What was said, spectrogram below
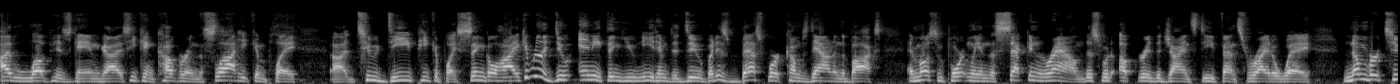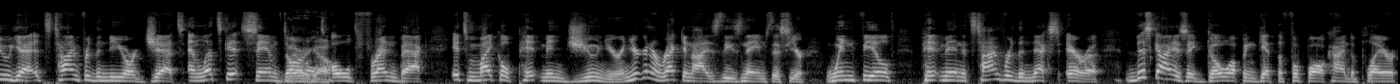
I love his game, guys. He can cover in the slot. He can play uh, too deep. He can play single high. He can really do anything you need him to do. But his best work comes down in the box, and most importantly, in the second round, this would upgrade the Giants' defense right away. Number two, yeah, it's time for the New York Jets, and let's get Sam Darnold's old friend back. It's Michael Pittman Jr., and you're going to recognize these names this year: Winfield, Pittman. It's time for the next era. This guy is a go up and get the football kind of player.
